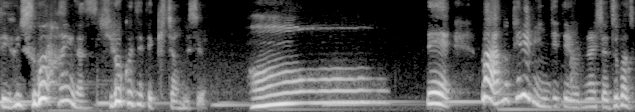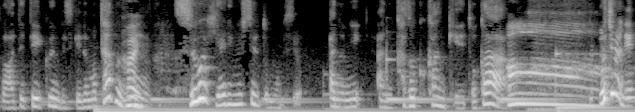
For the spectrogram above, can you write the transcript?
ていうふうにすごい範囲が広く出てきちゃうんですよ。あで、まあ、あのテレビに出てる占い師はズバズバ当てていくんですけども多分、はいすごいヒアリングしてると思うんですよ。あのにあの家族関係とかもちろんね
